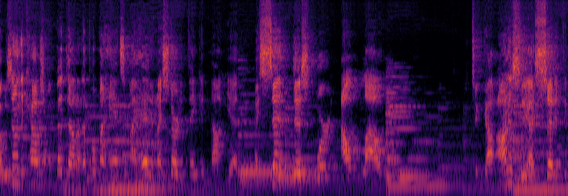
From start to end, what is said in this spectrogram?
I was on the couch, I bed down, and I put my hands in my head and I started thinking, not yet. I said this word out loud to God. Honestly, I said it to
